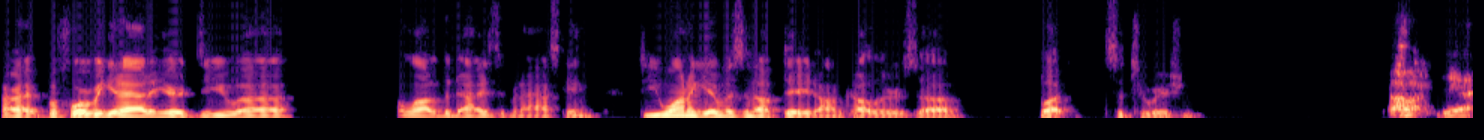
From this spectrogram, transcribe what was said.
All right. Before we get out of here, do you uh a lot of the guys have been asking, do you want to give us an update on Cutler's uh butt situation? Oh yeah,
